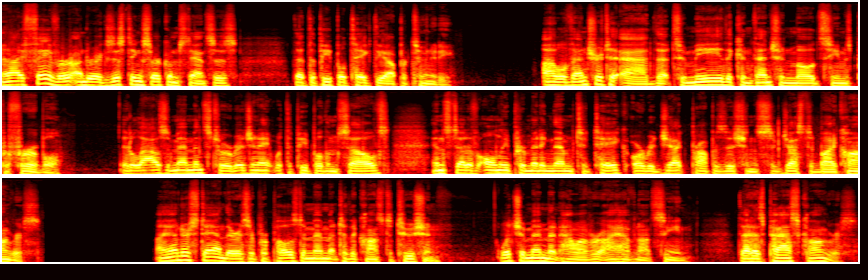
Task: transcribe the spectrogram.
And I favor, under existing circumstances, that the people take the opportunity. I will venture to add that to me the convention mode seems preferable. It allows amendments to originate with the people themselves instead of only permitting them to take or reject propositions suggested by Congress. I understand there is a proposed amendment to the Constitution, which amendment, however, I have not seen, that has passed Congress.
